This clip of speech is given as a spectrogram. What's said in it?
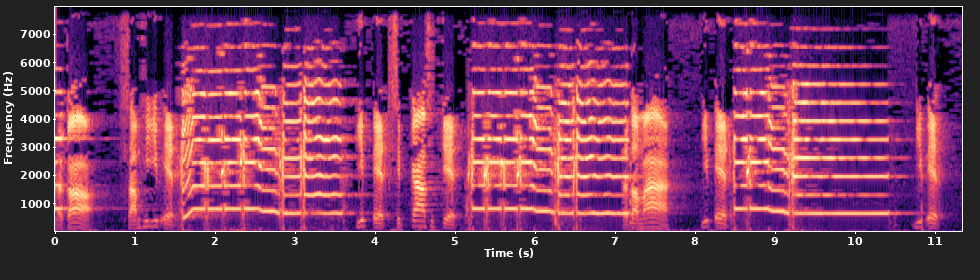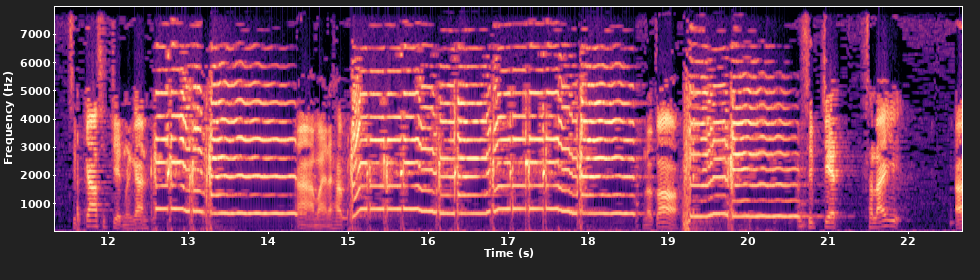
แล้วก็ซ้ำที่ยี่สิบเอ็ดยี่สิบเอ็ดสิบเก้าสิบเจ็ดแล้วต่อมายี่สิบเอ็ดยี่สิบเอ็ดสิบเก้าสิบเจ็ดเหมือนกัน อ่าใหม่นะครับ แล้วก็สิบเจ็ดสไลด์อ่า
